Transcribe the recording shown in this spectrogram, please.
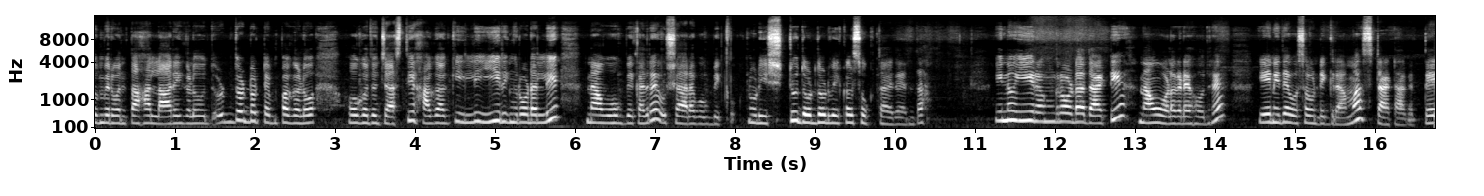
ತುಂಬಿರುವಂತಹ ಲಾರಿಗಳು, ದೊಡ್ಡ ದೊಡ್ಡ ಟೆಂಪಗಳು ಹೋಗೋದು ಜಾಸ್ತಿ. ಹಾಗಾಗಿ ಇಲ್ಲಿ ಈ ರಿಂಗ್ ರೋಡಲ್ಲಿ ನಾವು ಹೋಗಬೇಕಾದ್ರೆ ಹುಷಾರಾಗಿ ಹೋಗಬೇಕು. ನೋಡಿ ಎಷ್ಟು ದೊಡ್ಡ ದೊಡ್ಡ ವೆಹಿಕಲ್ಸ್ ಹೋಗ್ತಾ ಇದೆ ಅಂತ. ಇನ್ನು ಈ ರಿಂಗ್ ರೋಡ ದಾಟಿ ನಾವು ಒಳಗಡೆ ಹೋದರೆ ಏನಿದೆ? ಹೊಸಹುಂಡಿ ಗ್ರಾಮ ಸ್ಟಾರ್ಟ್ ಆಗುತ್ತೆ.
